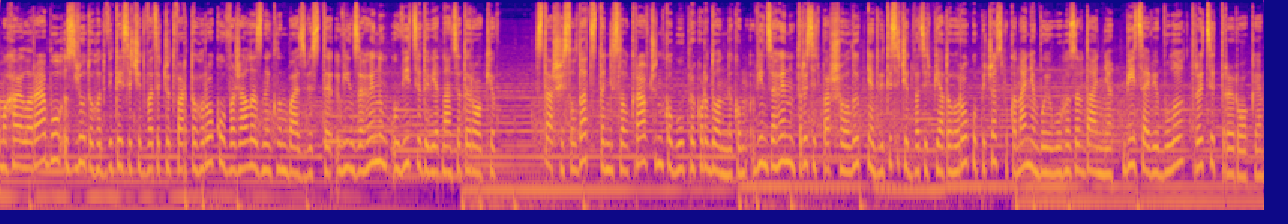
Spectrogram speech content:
Михайла Ребу з лютого 2024 року вважали зниклим безвісти. Він загинув у віці 19 років. Старший солдат Станіслав Кравченко був прикордонником. Він загинув 31 липня 2025 року під час виконання бойового завдання. Бійцеві було 33 роки.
